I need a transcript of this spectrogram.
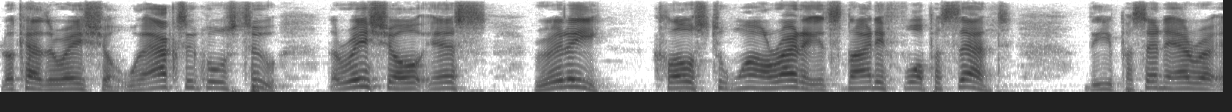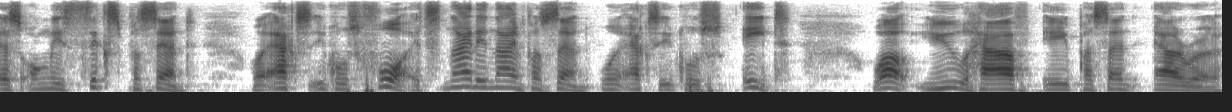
look at the ratio. When x equals 2, the ratio is really close to 1 already. It's 94%. The percent error is only 6%. When x equals 4, it's 99%. When x equals 8, well, you have a percent error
